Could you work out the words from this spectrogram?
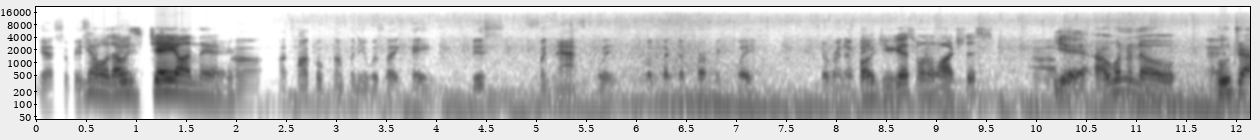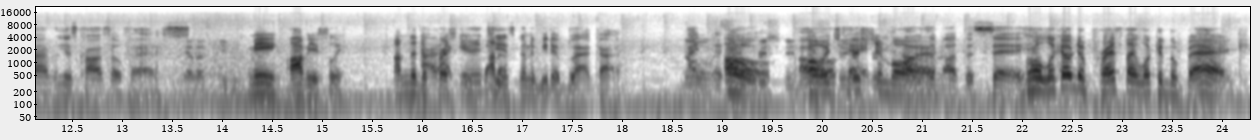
Yeah, so basically, Yo, that was Jay on there. uh, a taco company was like, hey, this FNAF place looks like the perfect place to renovate. Oh, do you guys want to watch this? um, Yeah, I want to know eh, who driving this car so fast. Yeah, let's see who's Me, obviously. I'm the depressed. I, I depressed kid. guarantee gotta- it's gonna be the black guy. No, I- it's oh, Christian. oh, it's okay. Christian I was about to say. Bro, look how depressed I look in the back.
